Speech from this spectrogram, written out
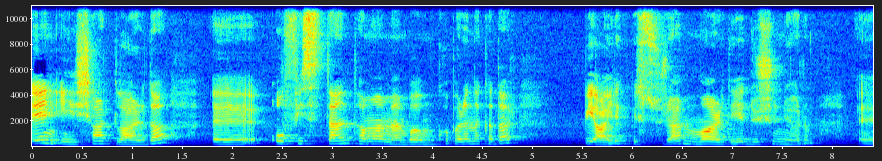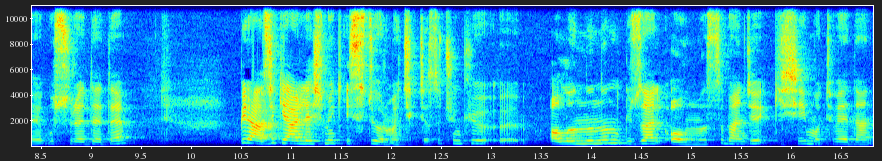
en iyi şartlarda e, ofisten tamamen bağımı koparana kadar bir aylık bir sürem var diye düşünüyorum. E, bu sürede de birazcık yerleşmek istiyorum açıkçası. Çünkü e, alanının güzel olması bence kişiyi motive eden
